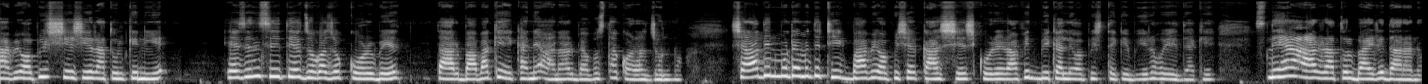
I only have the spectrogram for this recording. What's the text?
ভাবে, অফিস শেষে রাতুলকে নিয়ে এজেন্সিতে যোগাযোগ করবে তার বাবাকে এখানে আনার ব্যবস্থা করার জন্য। সারাদিন মোটামুটি ঠিকভাবে অফিসের কাজ শেষ করে রাফিদ বিকালে অফিস থেকে বের হয়ে দেখে স্নেহা আর রাতুল বাইরে দাঁড়ানো।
